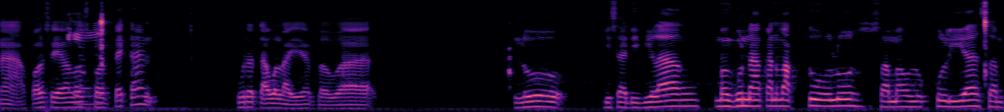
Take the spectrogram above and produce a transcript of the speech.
Nah, kalau saya lost contact kan udah tahu lah ya bahwa lu bisa dibilang menggunakan waktu lu sama lu kuliah se-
